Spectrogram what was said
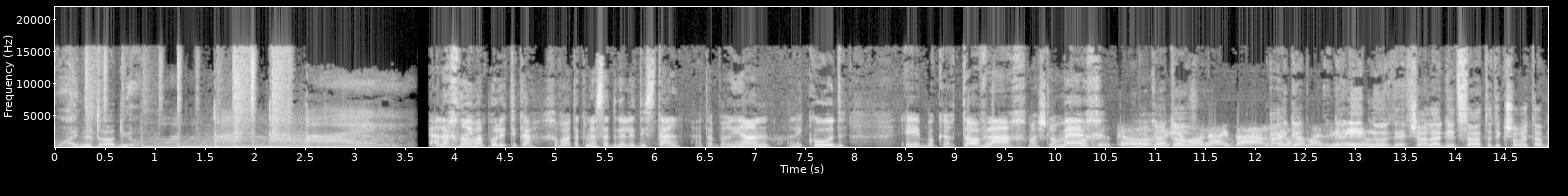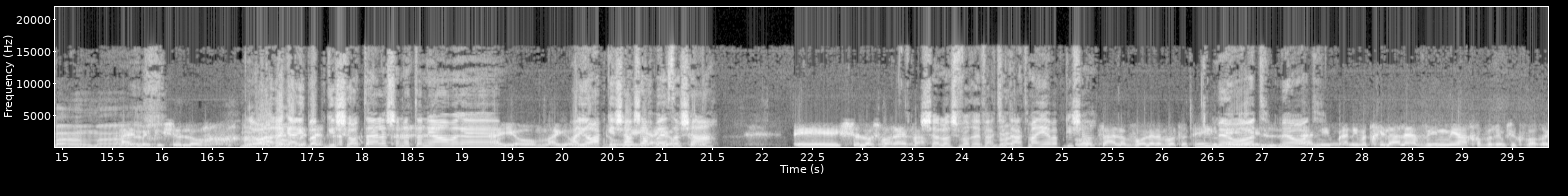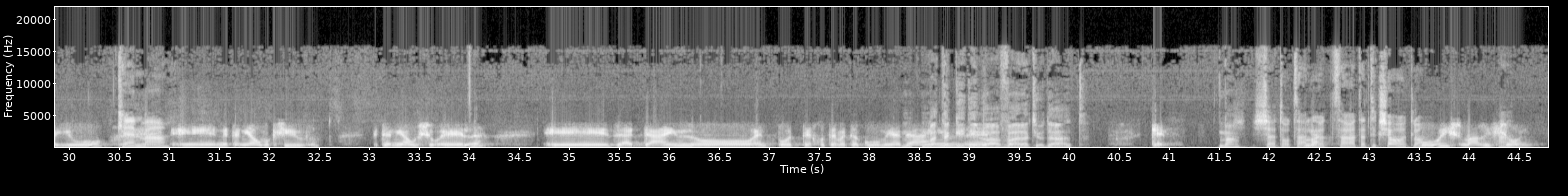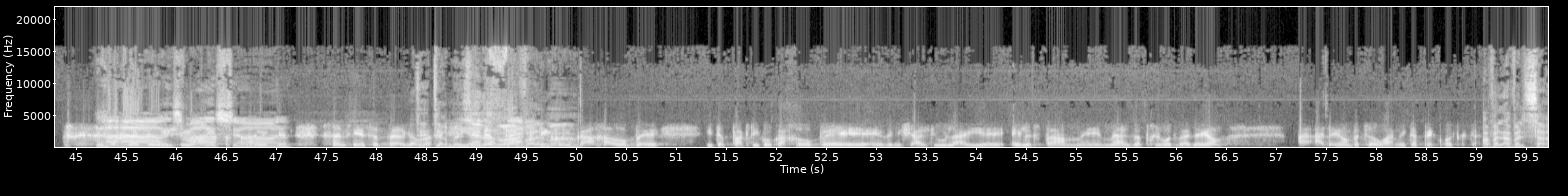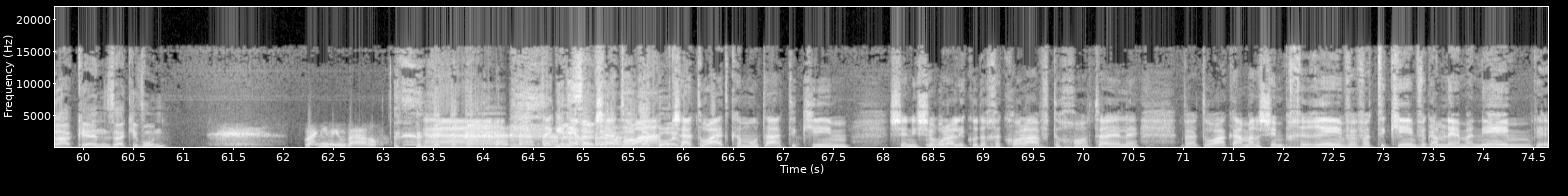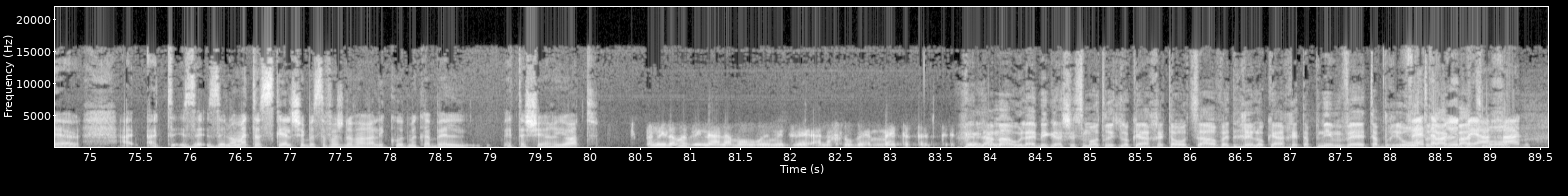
ויינט רדיו. אנחנו עם הפוליטיקה, חברת הכנסת גלית דיסטל, אתה בריאן, הליכוד. אה, בוקר טוב לך, מה שלומך? בוקר טוב, בוקר טוב. שרון, היי בר, היי, שלום המאזינים. גלית, נו, אפשר להגיד שרת התקשורת הבאה? או מה? האמת? היא שלא. לא, לא, לא? רגע, היית בפגישות האלה שנתניהו... אה, היום, היום. היום הפגישה שלך באיזו שעה? אה, שלוש ורבע. שלוש ורבע. את יודעת מה יהיה בפגישה? רוצה לבוא ללוות אותי? מאוד, אה, מאוד. אני, אני מתחילה להבין מהחברים שכבר היו. כן, מה? אה, נתניהו מקשיב, נתניהו שואל. אה, זה עדיין לא, אין פה את חותמת הגומי עדיין. מה תגידי אה, לו אבל, את יודעת? כן, מה? שאת רוצה? להיות שרת התקשורת, לא? הוא ישמע ראשון. אה, אחרי שהוא הוא ישמע ראשון. אני- אני אספר גם לכם. תרמזי לנו, התאפקתי אבל, מה? כל כך הרבה, התאפקתי כל כך הרבה אה, ונשאלתי אולי אה, אלף פעם אה, מאז הבחירות ועד היום. עד היום בצהריים, נתאפק עוד קצת. אבל אבל שרה, כן? זה הכיוון? מה העניינים בר? אה, תגידי, אבל כשאת רואה-. כשאת רואה את כמות העתיקים שנשארו לליכוד אחרי כל ההבטחות האלה, ואת רואה כמה אנשים בכירים וותיקים וגם נאמנים, אה, את- זה- זה לא מתסכל שבסופו של דבר הליכוד מקבל את השאריות? אני לא מבינה למה אומרים את זה, אנחנו באמת... למה? אולי בגלל שסמוטריץ' לוקח את האוצר ודרעי לוקח את הפנים ואת הבריאות ואת רק הבריאות בעצמו.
